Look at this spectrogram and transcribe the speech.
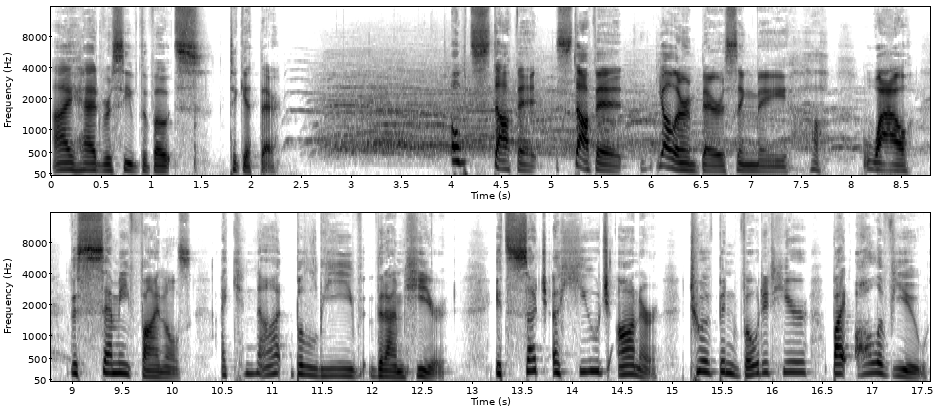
I had received the votes to get there. Oh, stop it. Stop it. Y'all are embarrassing me. Oh, wow. The semifinals. I cannot believe that I'm here. It's such a huge honor to have been voted here by all of you,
